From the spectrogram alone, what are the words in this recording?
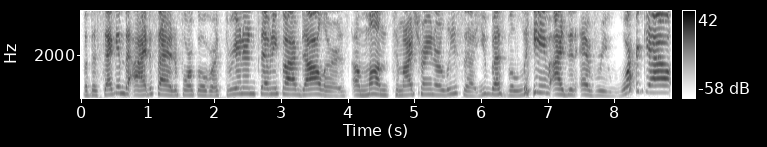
But the second that I decided to fork over $375 a month to my trainer, Lisa, you best believe I did every workout.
